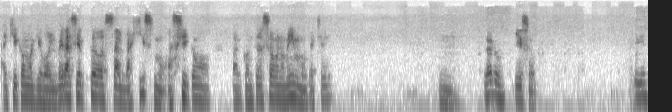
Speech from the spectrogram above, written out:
hay que como que volver a cierto salvajismo, así como para encontrarse a uno mismo, ¿cachai? Mm, Claro, Y eso, sí,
